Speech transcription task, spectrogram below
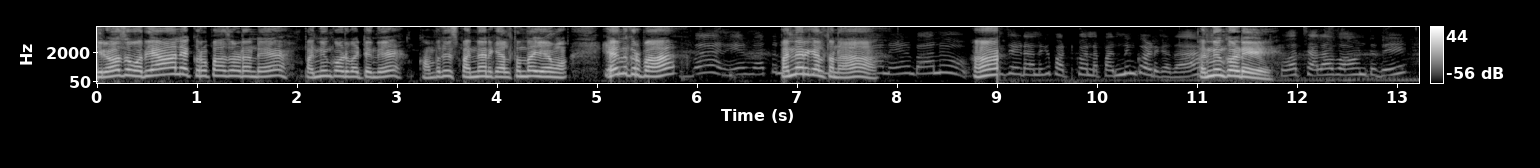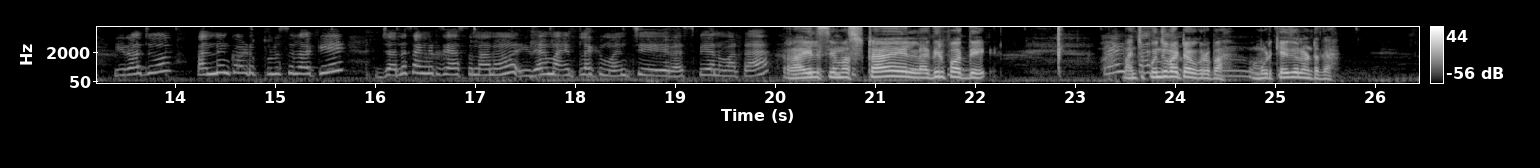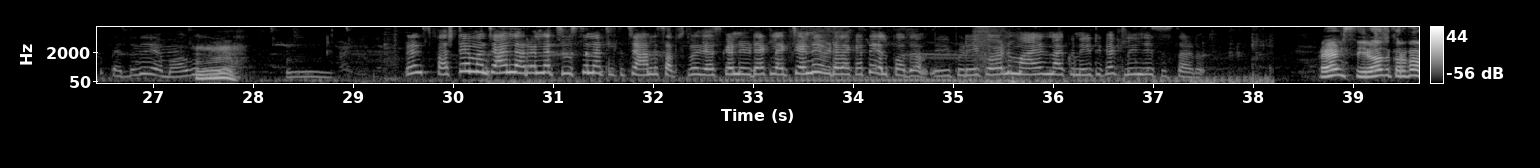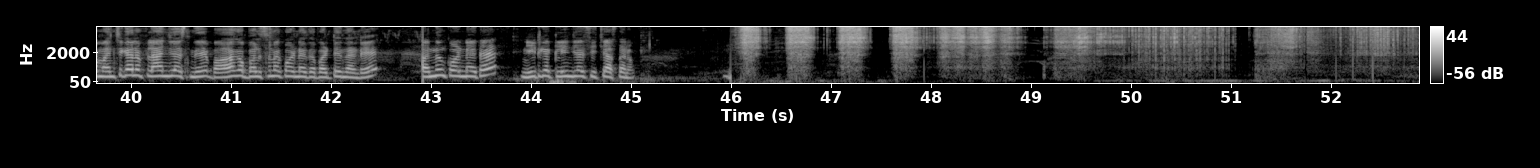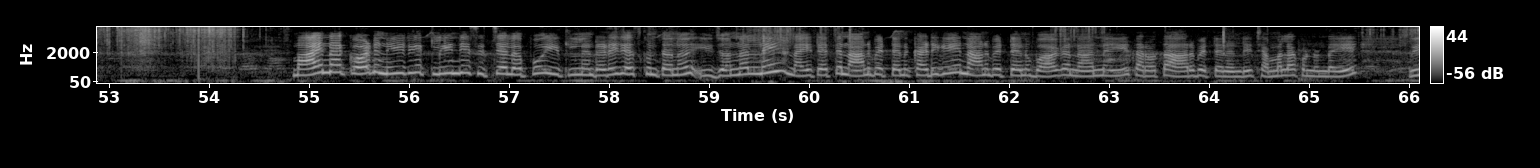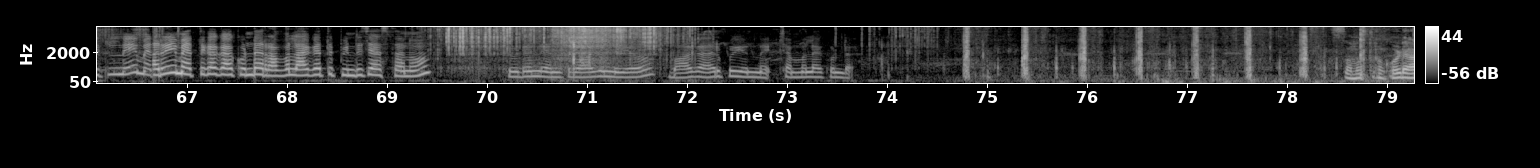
ఈరోజు ఉదయాన్నే కృప చూడండి. పందెం కోడి పట్టింది. కొంపతీసి పందానికి వెళ్తుందో ఏమో. ఏంది కృప. పందానికి వెళ్తున్నా? పందెం కోడి చాలా బాగుంటది. ఈరోజు పందెంకోడి పులుసులోకి జొన్న సంగటి చేస్తున్నాను. ఇదే మా ఇంట్లోకి మంచి రెసిపీ అనమాట రాయలసీమ స్టైల్ అదిరిపోద్ది. మంచి పుంజు పట్టావు కృప. మూడు కేజీలు ఉంటుందా? పెద్దది బాగుంది. ఫ్రెండ్స్ ఫస్ట్ టైం మన ఛానల్ ఎవరైనా చూస్తున్నట్లయితే ఛానల్ సబ్స్క్రైబ్ చేసుకొని వీడియోకి లైక్ చేయండి వీడియోలోకి అయితే వెళ్ళిపోదాం. ఇప్పుడు ఈ కోడిని మా ఆయన నాకు నీట్గా క్లీన్ చేసి ఇస్తాడు ఫ్రెండ్స్ ఈరోజు కృప మంచిగానే ప్లాన్ చేసింది. బాగా బలిసిన కోడిని అయితే పట్టిందండి. పందెం కోడిని అయితే నీట్గా క్లీన్ చేసి ఇచ్చేస్తాను మా ఆయన నా కోడి నీట్గా క్లీన్ చేసి ఇచ్చేలోపు ఇట్లా నేను రెడీ చేసుకుంటాను. ఈ జొన్నల్ని నైట్ అయితే నానబెట్టాను. కడిగి నానబెట్టాను. బాగా నాన్నయి తర్వాత ఆరబెట్టానండి. చెమ్మ లేకుండా ఉన్నాయి. వీటిని మరీ మెత్తగా కాకుండా రవ్వలాగైతే పిండి చేస్తాను. చూడండి ఎంత బాగున్నాయో. బాగా ఆరిపోయి ఉన్నాయి చెమ్మ లేకుండా. సంవత్సరం కూడా?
